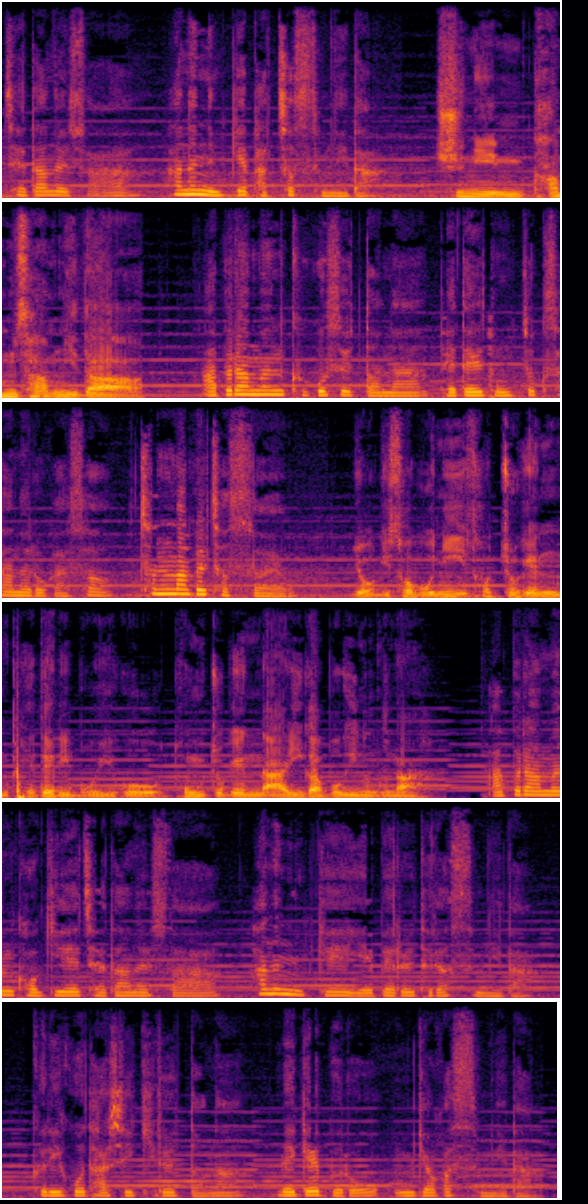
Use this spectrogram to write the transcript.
재단을 쌓아 하느님께 바쳤습니다. 주님, 감사합니다. 아브람은 그곳을 떠나 베델 동쪽 산으로 가서 천막을 쳤어요. 여기서 보니 서쪽엔 베델이 보이고 동쪽엔 아이가 보이는구나. 아브람은 거기에 재단을 쌓아 하느님께 예배를 드렸습니다. 그리고 다시 길을 떠나 네겝으로 옮겨갔습니다.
